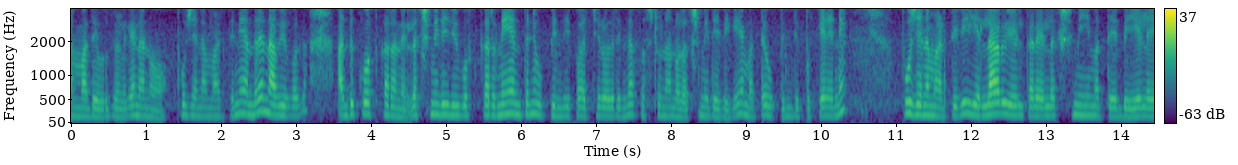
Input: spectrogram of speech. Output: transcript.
ನಮ್ಮ ದೇವ್ರುಗಳಿಗೆ ನಾನು ಪೂಜೆನ ಮಾಡ್ತೀನಿ. ಅಂದರೆ ನಾವಿವಾಗ ಅದಕ್ಕೋಸ್ಕರನೇ, ಲಕ್ಷ್ಮೀ ದೇವಿಗೋಸ್ಕರನೇ ಅಂತಲೇ ಉಪ್ಪಿನ ದೀಪ ಹಚ್ಚಿರೋದ್ರಿಂದ ಫಸ್ಟು ನಾನು ಲಕ್ಷ್ಮೀ ದೇವಿಗೆ ಮತ್ತು ಉಪ್ಪಿನ ದೀಪಕ್ಕೇನೆ ಪೂಜೆನ ಮಾಡ್ತೀವಿ. ಎಲ್ಲರೂ ಹೇಳ್ತಾರೆ ಲಕ್ಷ್ಮಿ ಮತ್ತು ಬೇಳೆ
